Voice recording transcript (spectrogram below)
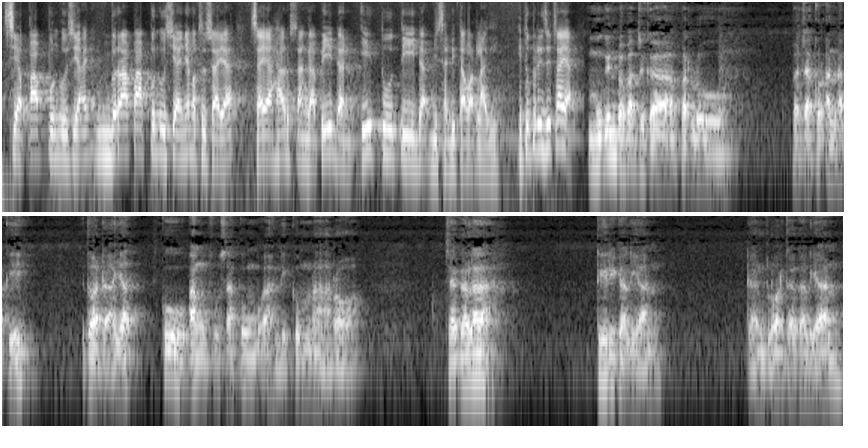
siapa pun usianya, berapapun usianya maksud saya, saya harus tanggapi dan itu tidak bisa ditawar lagi. Itu prinsip saya. Mungkin Bapak juga perlu baca Quran lagi. Itu ada ayat ku angfusakum wa ahlikum naro. Jagalah diri kalian dan keluarga kalian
